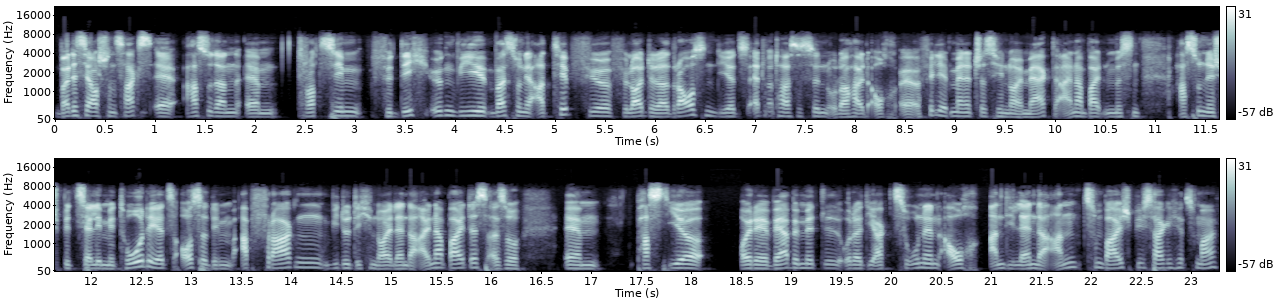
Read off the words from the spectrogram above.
weil du es ja auch schon sagst, äh, hast du dann ähm, trotzdem für dich irgendwie, weißt du, eine Art Tipp für, für Leute da draußen, die jetzt Advertiser sind oder halt auch äh, Affiliate Managers hier neue Märkte einarbeiten müssen? Hast du eine spezielle Methode jetzt außer dem Abfragen, wie du dich in neue Länder einarbeitest? Also ähm, passt ihr eure Werbemittel oder die Aktionen auch an die Länder an, zum Beispiel, sage ich jetzt mal?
